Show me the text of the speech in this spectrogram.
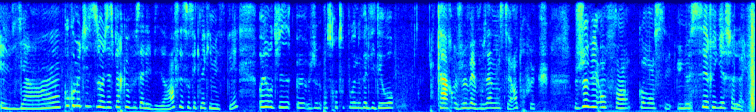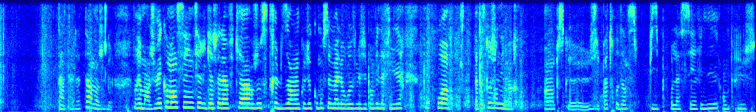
Eh j'espère que vous allez bien, c'est Sosecna qui m'explique. Aujourd'hui, euh, on se retrouve pour une nouvelle vidéo car je vais vous annoncer un truc. Je vais enfin commencer une série Gacha Live. Vraiment, je vais commencer une série Gacha car je sais très bien que j'ai commencé malheureuse mais j'ai pas envie de la finir. Pourquoi? Bah, Parce que j'en ai marre. hein, parce que j'ai pas trop d'inspi pour la série. En plus,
